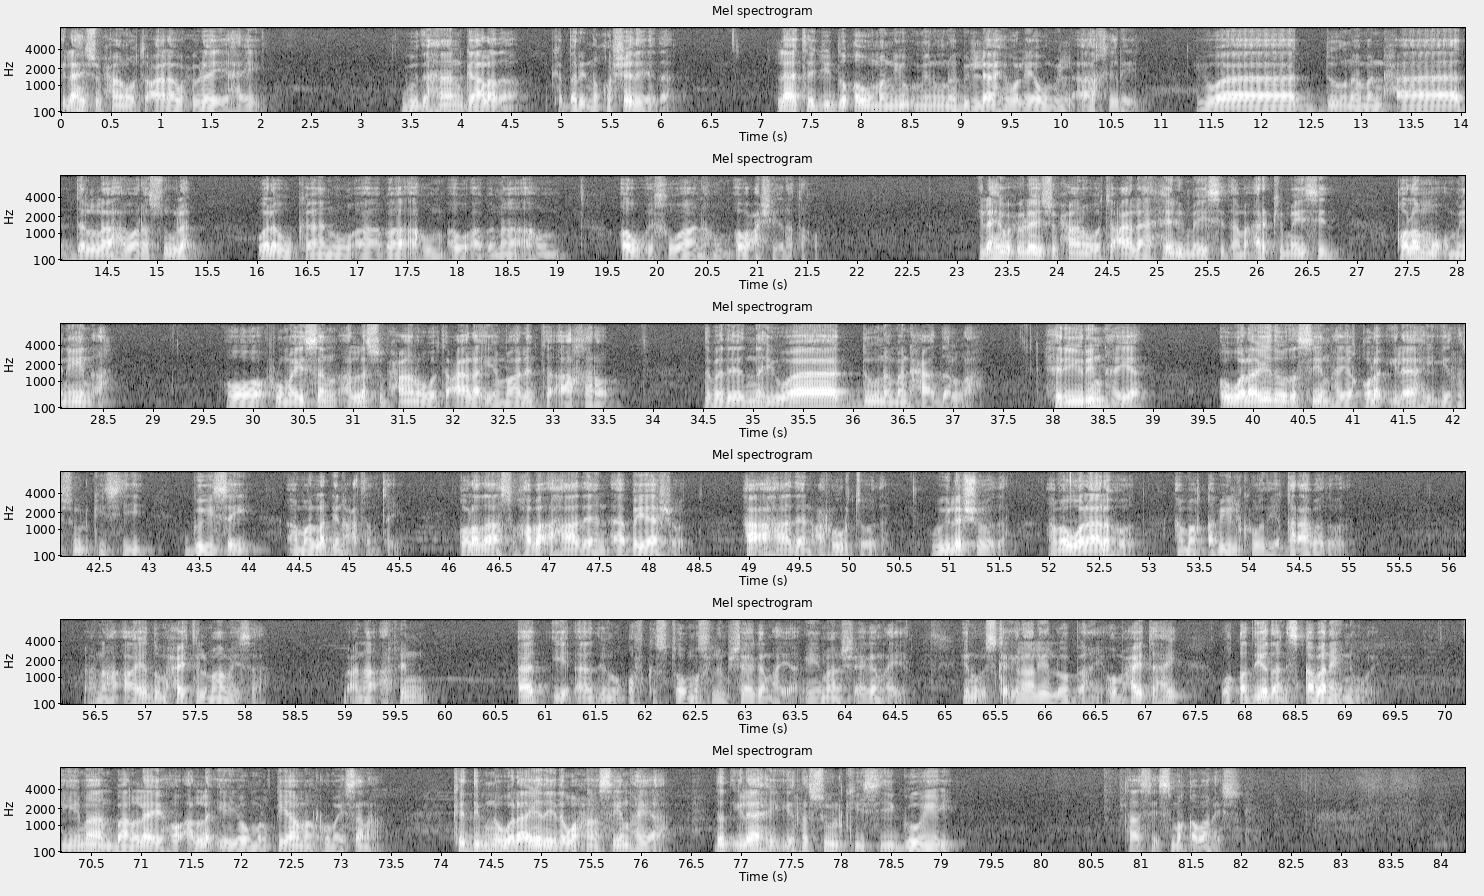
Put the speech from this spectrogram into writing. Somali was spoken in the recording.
Ilaahay subxaanahu watacaala wuxuu leeyahay guud ahaan gaalada ka beri noqoshadeeda laa tajidu qowma yu'minuuna biاllahi walyowmi alaakhiri yuwaadduuna man xaadda allaha warasuulah walow kaanuu aabaa'ahum aw abnaa'ahum aw ikhwaanahum aw cashiiratahum ilaahay wuxuu leeyahy subxaanahu watacaala heli maysid ama arki maysid qolo mu'miniin ah oo rumaysan alle subxaanahu watacaala iyo maalinta aakharo dabadeedna yuwaadduuna man xaad allah xiriirin haya oo walaayadooda siin haya qolo ilaahay iyo rasuulkiisii goysay ama la dhinactantay qoladaasu haba ahaadeen aabbayaashood ha ahaadeen caruurtooda wiilashooda ama walaalahood ama qabiilkooda qaraabadooda macnaha aayaddu maxay tilmaamaysaa? Macnaha arrin aada iyo aada inuu qof kastoo muslim sheegan haya ama iimaan sheegan haya inuu iska ilaaliyo loo baahanya oo maxay tahay? Waa qadiyadaan isqabanaynin wey iimaan baan leeyahay oo alle iyo yowmulqiyaamaan rumaysanaha kadibna walaayadeyda waxaan siin hayaa dad ilaahay iyo rasuulkiisii gooyey. Taasi isma qabanayso.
